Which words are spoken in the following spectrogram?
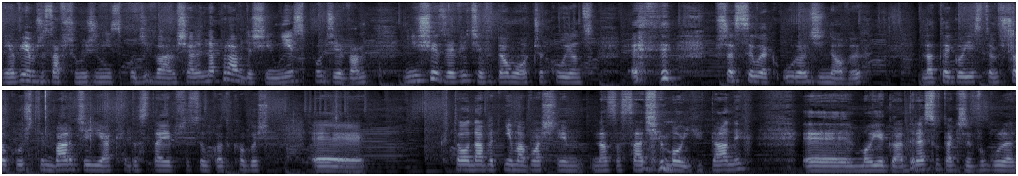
Ja wiem, że zawsze że nie spodziewałam się, ale naprawdę się nie spodziewam. Nie siedzę, wiecie, w domu oczekując przesyłek urodzinowych. Dlatego jestem w szoku już tym bardziej, jak dostaję przesyłkę od kogoś, e, kto nawet nie ma właśnie na zasadzie moich danych, e, mojego adresu, także w ogóle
